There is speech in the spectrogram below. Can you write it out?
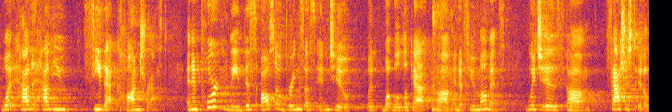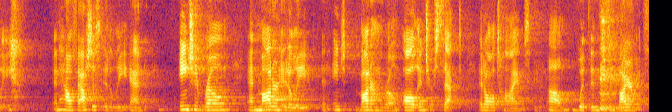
what, how, do, how do you see that contrast? And importantly, this also brings us into what, what we'll look at um, in a few moments, which is um, fascist Italy, and how fascist Italy and ancient Rome and modern Italy and ancient, modern Rome all intersect at all times um, within these environments.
